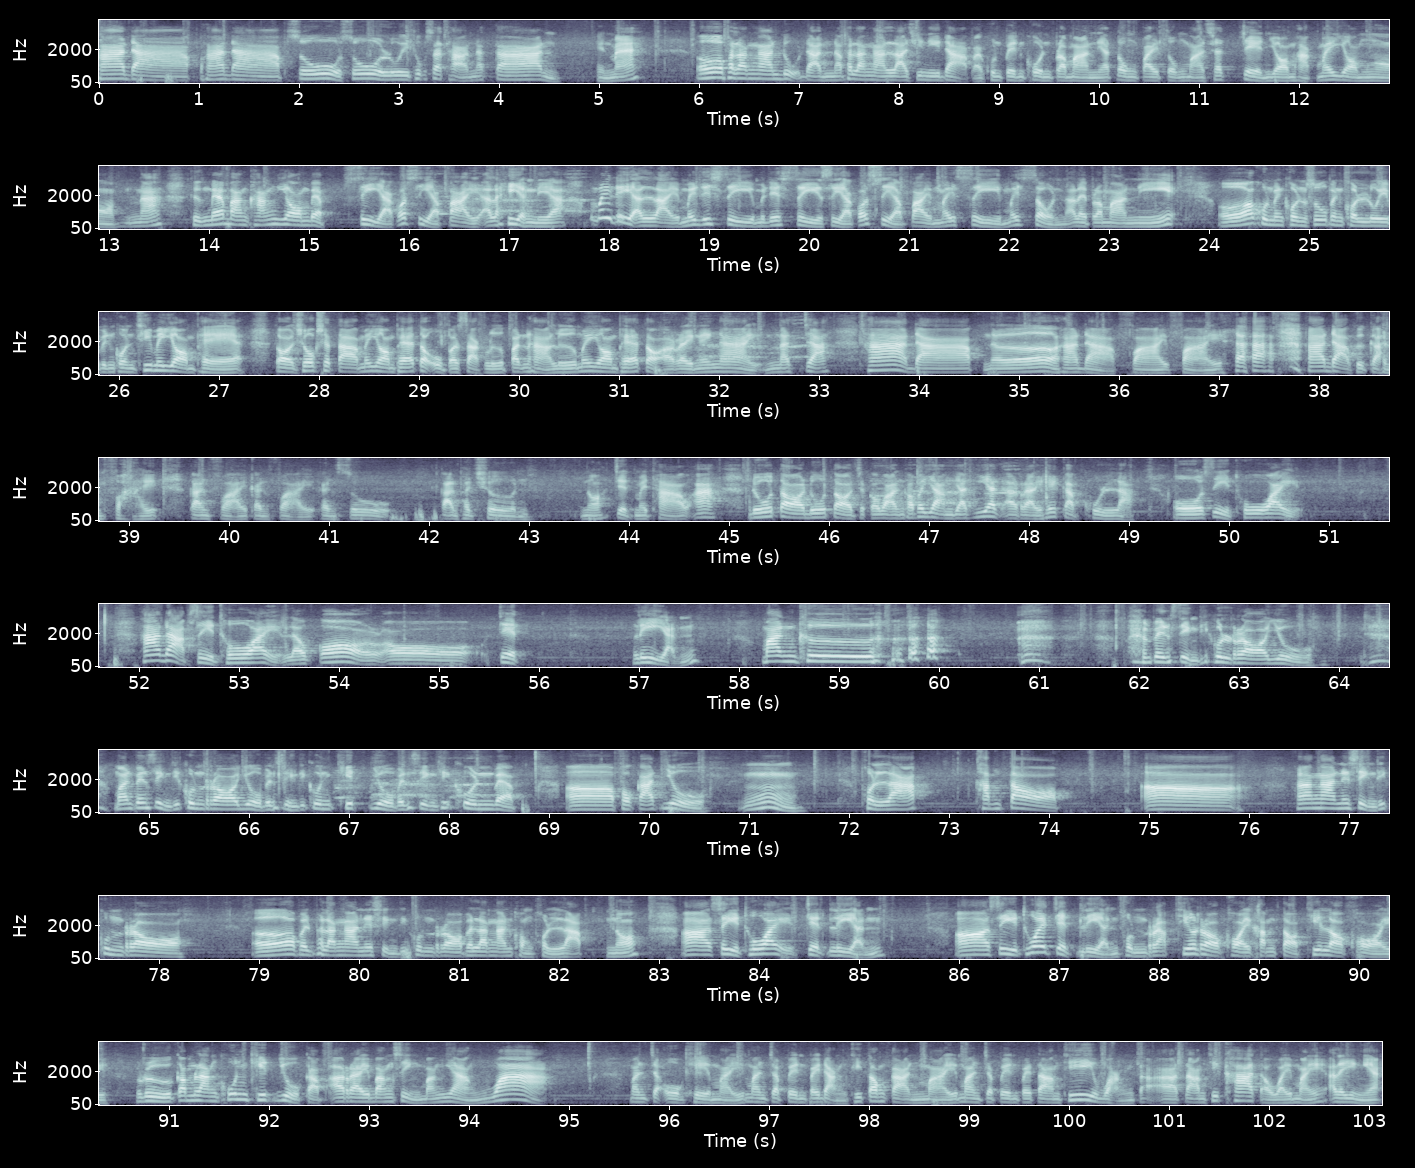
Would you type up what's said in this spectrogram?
ห้าดาบห้าดาบ สู้สู้ลุยทุกสถานการณ์ เห็นไหม เออ พลังงานดุดันนะ พลังงานราชินีดาบอะคุณเป็นคนประมาณเนี้ยตรงไปตรงมาชัดเจนยอมหักไม่ยอมงอนะ ถึงแม้บางครั้งยอมแบบเสียก็เสียไปอะไรอย่างเนี้ย ไม่ได้อะไรไม่ได้สีไม่ได้สีเสียก็เสียไปไม่สีไม่สนอะไรประมาณนี้ เออคุณเป็นคนสู้เป็นคนลุยเป็นคนที่ไม่ยอมแพ้ ต่อโชคชะตาไม่ยอมแพ้ต่ออุปสรรคหรือปัญหาหรือไม่ยอมแพ้ต่ออะไรง่าย ๆ นะจ๊ะห้าดาบเนอห้าดาบฝ่ายฝ่ายห้าดาบคือการฝ่าย การฝ่ายการฝ่ายการสู้ การเผชิญเนาะเจ็ดไม้เท้าอะดูต่อดูต่อจักรวาลเขาพยายามยัดเยียดอะไรให้กับคุณล่ะ โอ้สี่ถ้วย ห้าดาบสี่ถ้วย แล้วก็โอเจ็ดเหรียญมันคือ มันเป็นสิ่งที่คุณรออยู่ มันเป็นสิ่งที่คุณรออยู่ เป็นสิ่งที่คุณคิดอยู่ เป็นสิ่งที่คุณแบบเอ่อโฟกัสอยู่ อืมผลลัพธ์คำตอบอ่าพลังงานในสิ่งที่คุณรอ เออ เป็นพลังงานในสิ่งที่คุณรอพลังงานของผลลัพธ์เนาะอ่าสี่ถ้วยเจ็ดเหรียญอ่าสี่ถ้วยเจ็ดเหรียญผลลัพธ์ที่รอคอยคำตอบที่รอคอย หรือกำลังคุ้นคิดอยู่กับอะไรบางสิ่งบางอย่างว่ามันจะโอเคไหม มันจะเป็นไปดั่งที่ต้องการไหม มันจะเป็นไปตามที่หวังตาตามที่คาดเอาไว้ไหม อะไรอย่างเงี้ย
